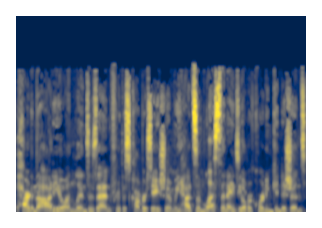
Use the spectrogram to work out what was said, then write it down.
Pardon the audio on Linz's end for this conversation. We had some less than ideal recording conditions,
